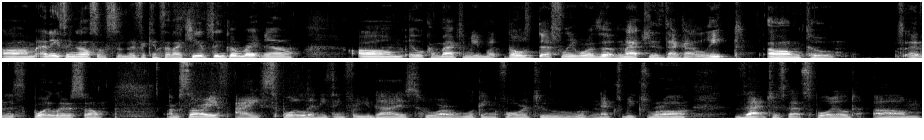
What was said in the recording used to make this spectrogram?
Um, anything else of significance that I can't think of right now, um, it will come back to me. But those definitely were the matches that got leaked. Um, to and the spoilers. So I'm sorry if I spoiled anything for you guys who are looking forward to next week's Raw. That just got spoiled. Um,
